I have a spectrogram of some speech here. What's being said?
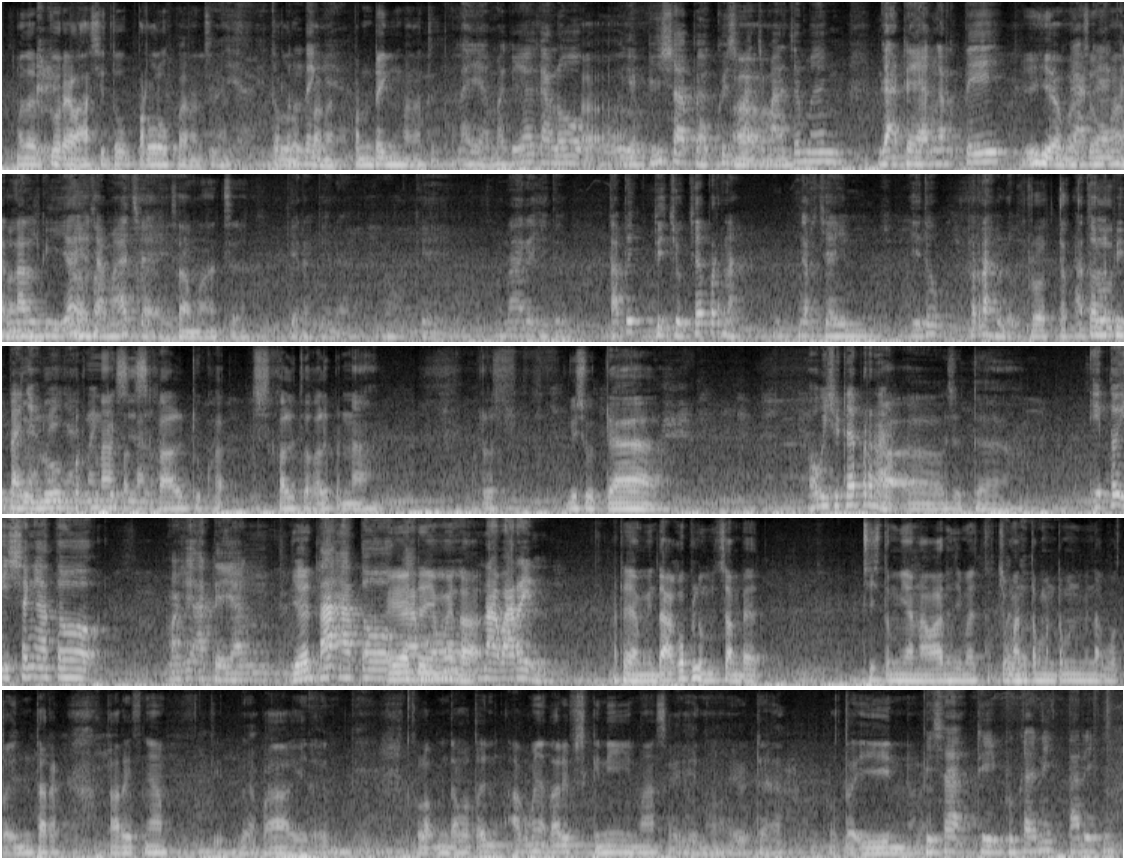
menurutku relasi tuh perlu banget sih Mas. Iya, itu perlu penting banget ya. penting banget itu lah ya makanya kalau Ah. ya bisa bagus Ah. macam-macam yang nggak ada yang ngerti, Iya, nggak ada yang kenal kan. dia ya sama aja ya. sama aja Kira-kira. Oke. Menarik itu. Tapi di Jogja pernah ngerjain itu pernah belum? produk Atau lebih banyak dulu main pernah sih sekali dua sekali dua kali pernah terus wisuda Oh wisuda pernah? Ah, ah, wisuda Itu iseng atau masih ada yang Ya, minta atau ada kamu yang minta. nawarin? ada yang minta aku belum sampai sistemnya nawarin sih mas cuman Belum. teman-teman minta fotoin ntar tarifnya berapa gitu kalau minta fotoin aku punya tarif segini mas kayak gitu ya udah fotoin Bisa dibuka nih tarifnya?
